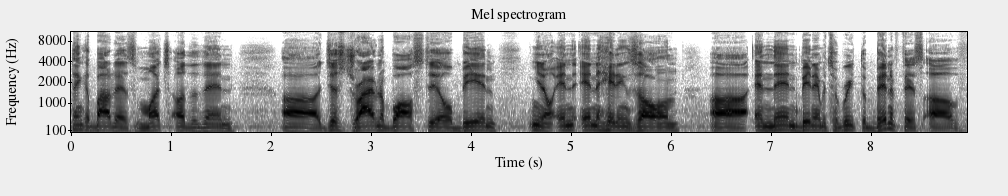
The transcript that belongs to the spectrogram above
think about it as much other than uh, just driving the ball still, being, you know, in, in the hitting zone, uh, and then being able to reap the benefits of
